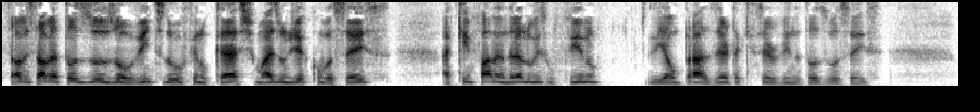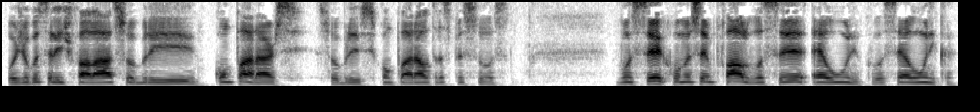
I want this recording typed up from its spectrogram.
Salve, salve a todos os ouvintes do Rufino Cast. Mais um dia com vocês. Aqui quem fala é André Luiz Rufino e é um prazer estar aqui servindo a todos vocês. Hoje eu gostaria de falar sobre comparar-se, sobre se comparar a outras pessoas. Você, como eu sempre falo, você é único, você é única.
